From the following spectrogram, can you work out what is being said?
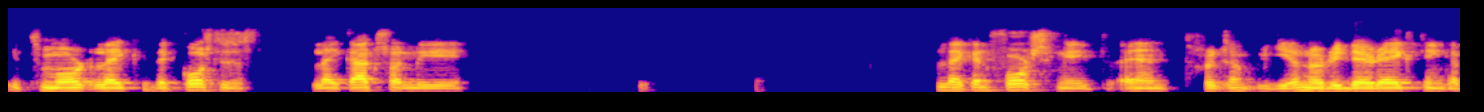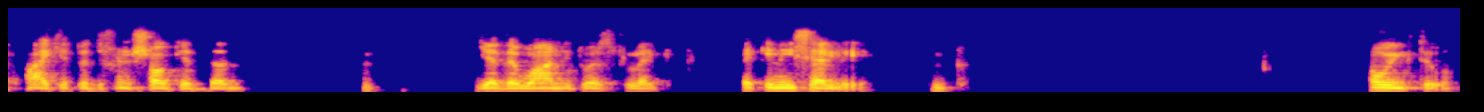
It's more like the cost is like actually like enforcing it. And for example, you know, redirecting a packet to a different socket than yeah, the one it was like like initially owing to.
